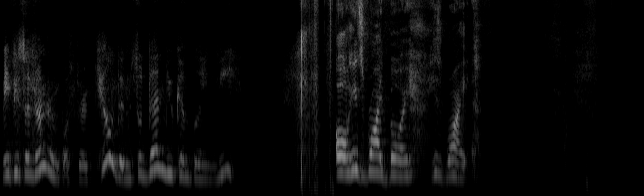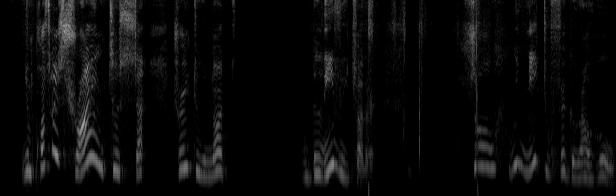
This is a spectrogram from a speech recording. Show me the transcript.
Maybe it's another imposter killed him, so then you can blame me. Oh, he's right, boy. He's right. The imposter is trying to trying to not believe each other. So we need to figure out who.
